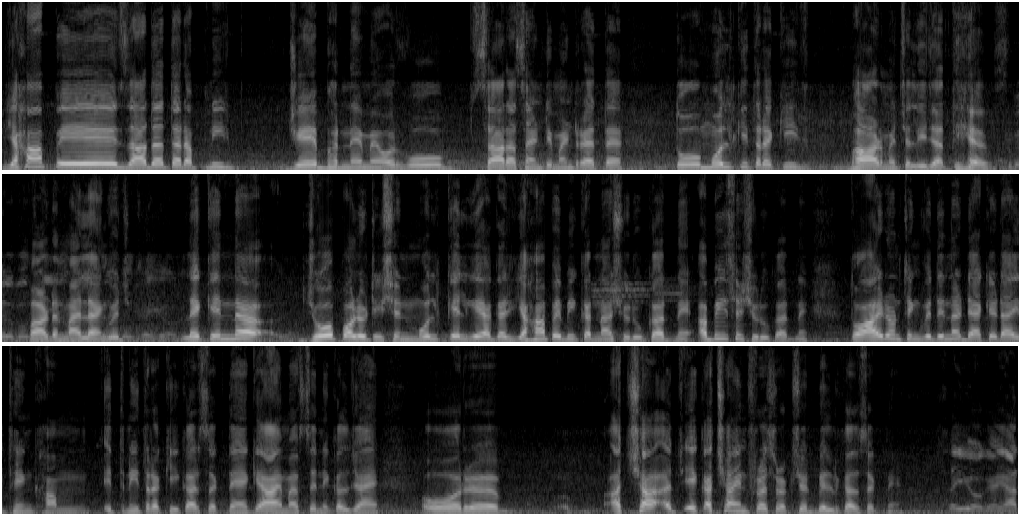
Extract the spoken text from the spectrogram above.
यहाँ पे ज़्यादातर अपनी जेब भरने में और वो सारा सेंटिमेंट रहता है तो मुल्क की तरक्की भाड़ में चली जाती है पार्डन माई लैंग्वेज लेकिन जो पॉलिटिशियन मुल्क के लिए अगर यहाँ पे भी करना शुरू कर दें, अभी से शुरू कर दें तो I don't think within a decade I think हम इतनी तरक्की कर सकते हैं कि आईएमएफ से निकल जाएँ और अच्छा एक अच्छा इंफ्रास्ट्रक्चर बिल्ड कर सकते हैं। सही हो गया यार।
